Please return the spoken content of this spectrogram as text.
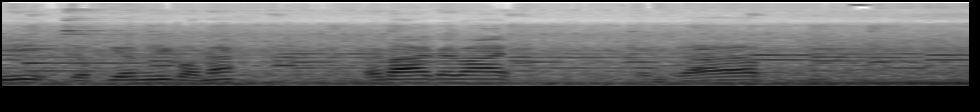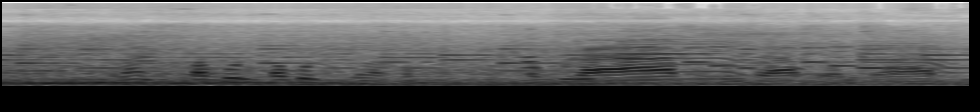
นี้จบเกมนี้ก่อนนะบายบายบายบายสวัสดีครับขอบคุณขอบคุณขอบคุณครับขอบคุณครับขอบคุณครับ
